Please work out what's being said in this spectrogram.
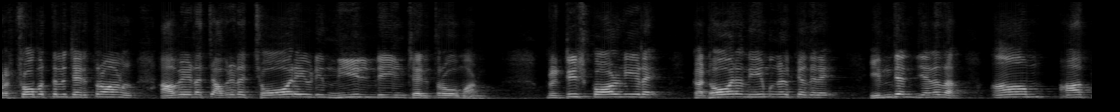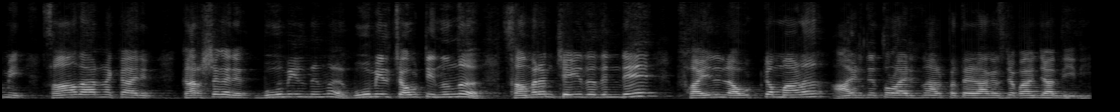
പ്രക്ഷോഭത്തിന്റെ ചരിത്രമാണ് അവയുടെ അവരുടെ ചോരയുടെയും നീരിന്റെയും ചരിത്രവുമാണ്. ബ്രിട്ടീഷ് കോളനിയുടെ കഠോര നിയമങ്ങൾക്കെതിരെ ഇന്ത്യൻ ജനത ആം ആദ്മി സാധാരണക്കാർ കർഷകര് ഭൂമിയിൽ നിന്ന് ഭൂമിയിൽ ചവിട്ടി നിന്ന് സമരം ചെയ്തതിന്റെ ഫൈനൽ ഔട്ട്കം ആണ് ആയിരത്തി തൊള്ളായിരത്തി നാൽപ്പത്തി ഏഴ് ആഗസ്റ്റ് പതിനഞ്ചാം തീയതി.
